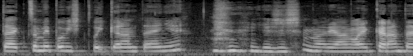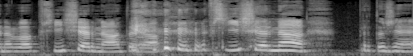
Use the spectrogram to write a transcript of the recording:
Tak co mi povíš k tvojí karanténě? Ježíš Maria, moje karanténa byla příšerná teda. příšerná. Protože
